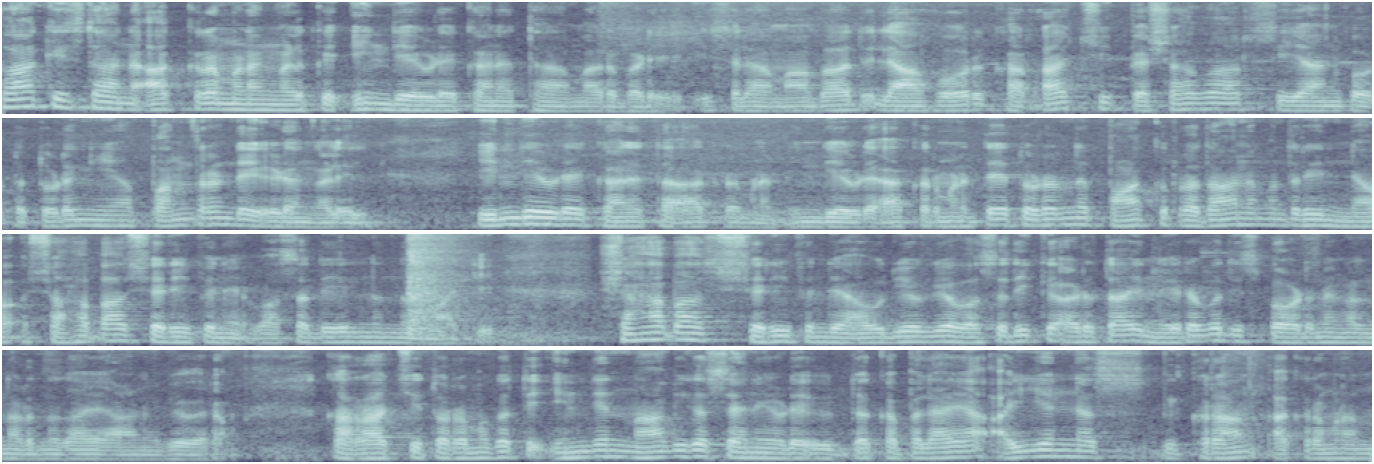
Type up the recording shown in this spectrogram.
പാകിസ്ഥാൻ ആക്രമണങ്ങൾക്ക് ഇന്ത്യയുടെ കനത്ത മറുപടി. ഇസ്ലാമാബാദ് ലാഹോർ കറാച്ചി പെഷവാർ സിയാൻകോട്ട് തുടങ്ങിയ പന്ത്രണ്ട് ഇടങ്ങളിൽ ഇന്ത്യയുടെ കനത്ത ആക്രമണം ഇന്ത്യയുടെ ആക്രമണത്തെ തുടർന്ന് പാക് പ്രധാനമന്ത്രി ഷഹബാസ് ഷെരീഫിനെ വസതിയിൽ നിന്ന് മാറ്റി. ഷഹബാസ് ഷെരീഫിന്റെ ഔദ്യോഗിക വസതിക്ക് അടുത്തായി നിരവധി സ്ഫോടനങ്ങൾ നടന്നതായാണ് വിവരം. കറാച്ചി തുറമുഖത്ത് ഇന്ത്യൻ നാവികസേനയുടെ യുദ്ധക്കപ്പലായ ഐ എൻ എസ് വിക്രാന്ത് ആക്രമണം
